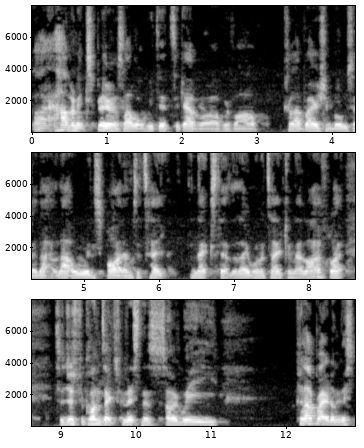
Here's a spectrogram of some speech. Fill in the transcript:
like have an experience like what we did together with our collaboration, but also that that will inspire them to take the next step that they want to take in their life. Like, so just for context for listeners, so we collaborated on this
